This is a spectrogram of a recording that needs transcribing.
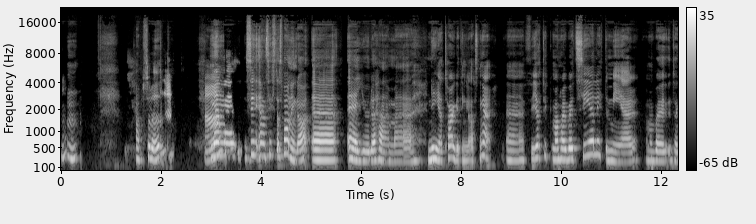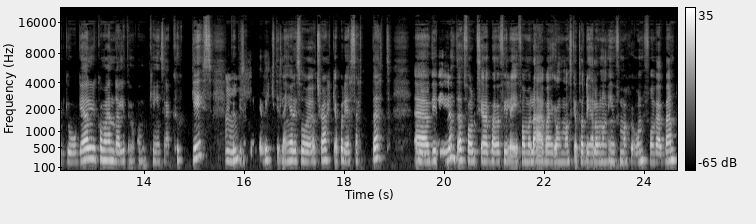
Ja. Mm. Mm. Absolut. Ja. Men eh, en sista spaning då eh, är ju det här med nya targetinglösningar. Eh, för jag tycker man har ju börjat se lite mer, man börjar ta Google kommer ändra lite omkring sina cookies. mm. Cookies är inte viktigt längre, det är svårare att tracka på det sättet. Eh, Mm. Vi vill inte att folk ska behöva fylla i formulär varje gång man ska ta del av någon information från webben.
